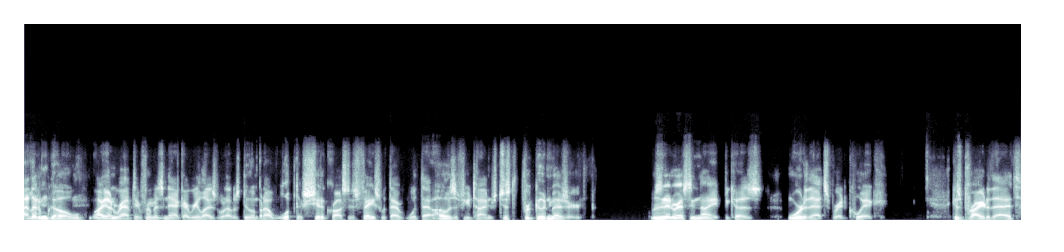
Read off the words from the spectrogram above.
I let him go. I unwrapped it from his neck. I realized what I was doing, but I whooped the shit across his face with that with that hose a few times, just for good measure. It was an interesting night because word of that spread quick because prior to that,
